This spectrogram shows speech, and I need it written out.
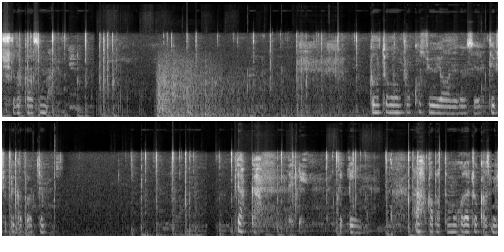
Şurada kalsın da. Kılıç alalım çok kasıyor ya nedense. Tek pek kapatacağım. Bir dakika. Bekleyin. Bekleyin. Ah kapattım o kadar çok kasmıyor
